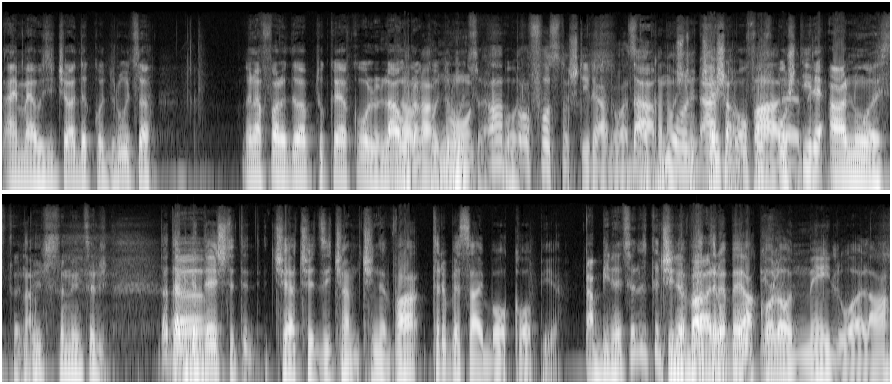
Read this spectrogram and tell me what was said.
ai mai auzit ceva de Codruța? În afară de faptul că e acolo, Laura, Laura nu, Codruța. a, Bun. a fost o știre anul ăsta, da, că nu bun, știu ce așa, grupare. a fost o știre anul ăsta, Da. deci să ne înțelegem. Da, dar Uh, gândește-te, ceea ce ziceam, cineva trebuie să aibă o copie. A, bineînțeles că Cineva, cineva, are o trebuie copie. acolo în mail-ul ăla,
